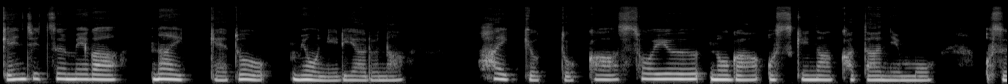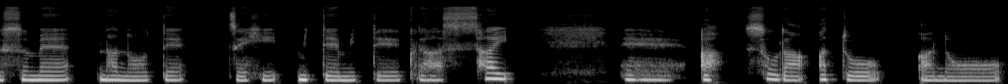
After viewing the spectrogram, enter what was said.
現実味がないけど、妙にリアルな廃墟とか、そういうのがお好きな方にもおすすめなので、ぜひ見てみてください。えー、あ、そうだ。あと、あの、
